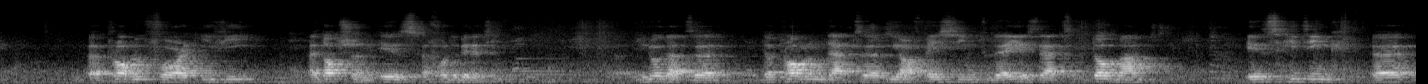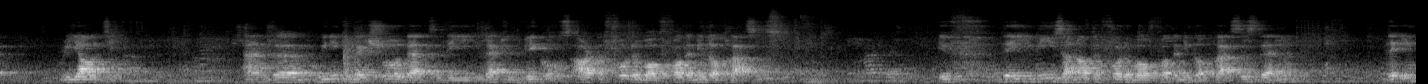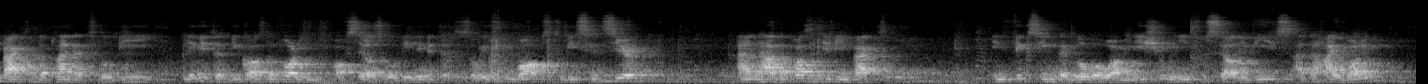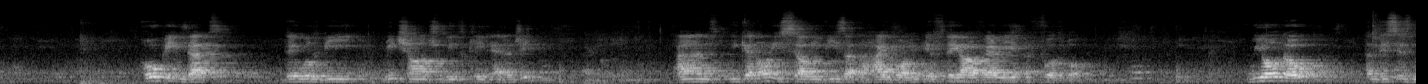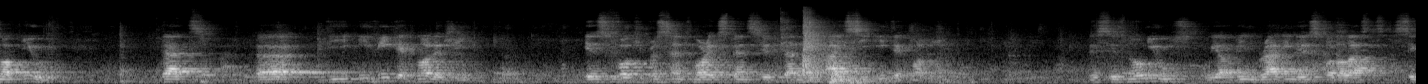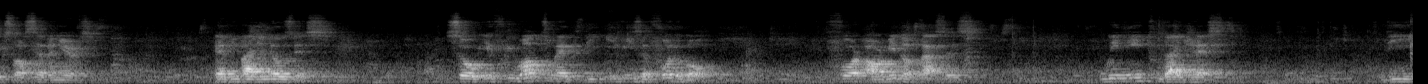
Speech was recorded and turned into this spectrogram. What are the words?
problem for EV adoption is affordability. you know that uh, the problem that uh, we are facing today is that dogma is hitting uh, reality. And uh, we need to make sure that the electric vehicles are affordable for the middle classes. If the EVs are not affordable for the middle classes, then the impact on the planet will be limited because the volume of sales will be limited. So if we want to be sincere and have a positive impact in fixing the global warming issue, we need to sell EVs at a high volume, hoping that they will be recharged with clean energy. And we can only sell EVs at a high volume if they are very affordable. We all know, and this is not new, that uh, the EV technology is 40% more expensive than the ICE technology. This is no news. We have been bragging this for the last six or seven years. Everybody knows this. So if we want to make the EVs affordable for our middle classes, we need to digest the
